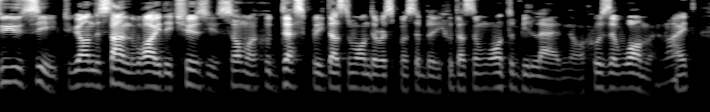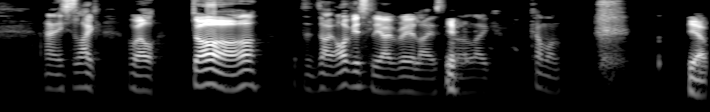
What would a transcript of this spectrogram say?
do you see? Do you understand why they choose you? Someone who desperately doesn't want the responsibility, who doesn't want to be led. You know, who's a woman, right? And it's like, well, duh. Obviously, I realized. You Yeah. know, like, come on. Yeah.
